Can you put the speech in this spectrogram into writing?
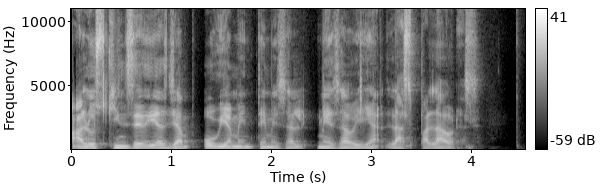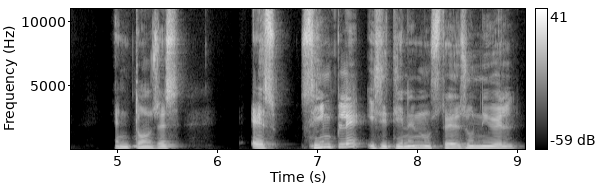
a los 15 días ya obviamente me, me sabía las palabras. Entonces es simple y si tienen ustedes un nivel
